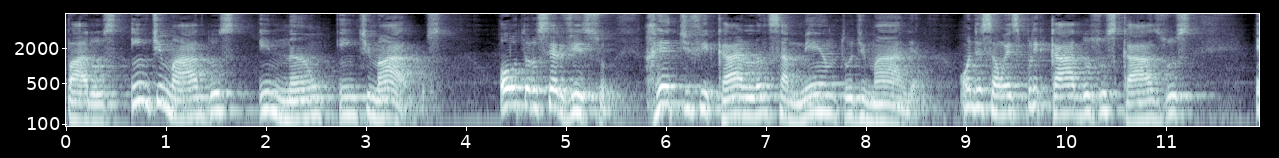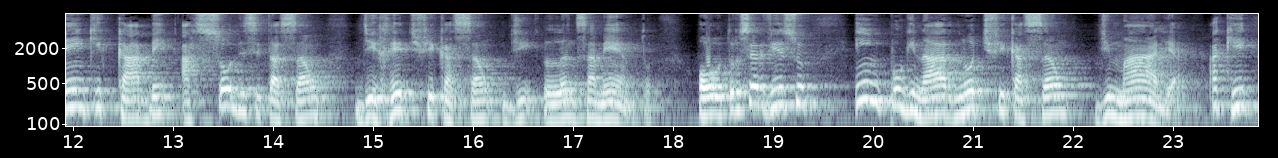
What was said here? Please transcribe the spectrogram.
para os intimados e não intimados. Outro serviço, retificar lançamento de malha, onde são explicados os casos em que cabem a solicitação de retificação de lançamento. Outro serviço, impugnar notificação de malha. Aqui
